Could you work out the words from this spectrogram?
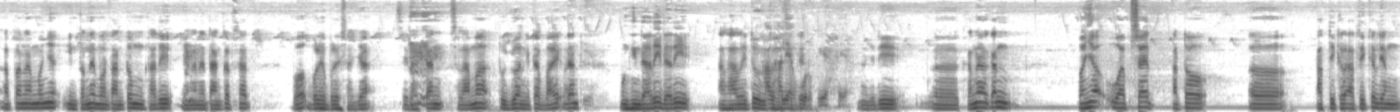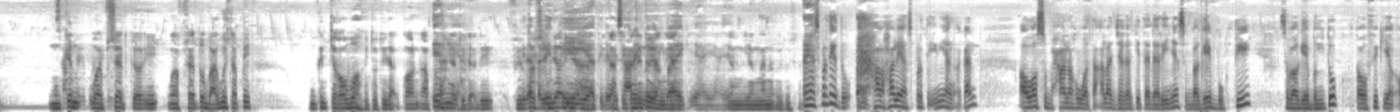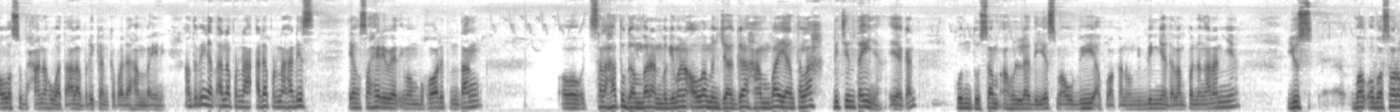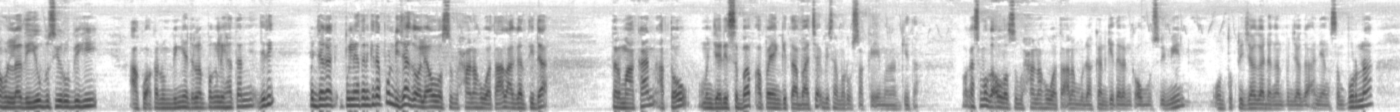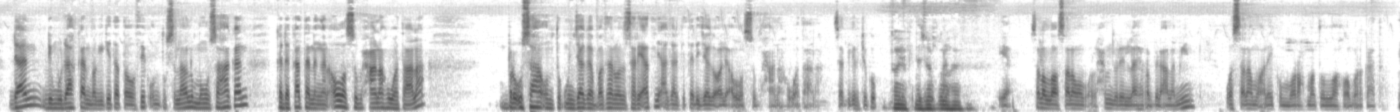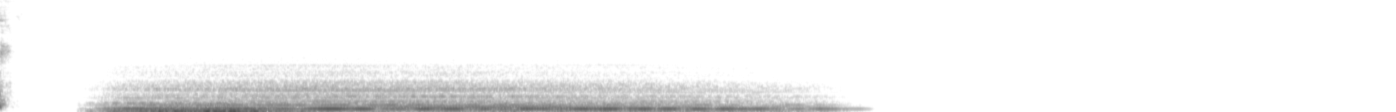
apa namanya internet menurut antum tadi yang anda tangkap saat bahwa boleh-boleh saja silahkan selama tujuan kita baik dan iya. menghindari dari hal-hal itu gitu, hal-hal gitu, yang buruk ya, ya. Nah jadi e, karena kan banyak website atau eh, artikel-artikel yang mungkin website ke website itu bagus tapi mungkin ceroboh gitu tidak kon apa iya, iya. tidak di filter tidak sehingga iya, iya tidak disaring itu yang baik yang, ya, ya, ya. yang yang anu itu. Eh seperti itu hal-hal yang seperti ini yang akan Allah Subhanahu wa taala jaga kita darinya sebagai bukti, sebagai bentuk taufik yang Allah Subhanahu wa taala berikan kepada hamba ini. Antum ingat Anda pernah ada pernah hadis yang sahih riwayat Imam Bukhari tentang oh, salah satu gambaran bagaimana Allah menjaga hamba yang telah dicintainya, iya kan? Kuntu sam'ahu alladhi yasma'u bihi, aku akan membimbingnya dalam pendengarannya. Yus basarahu alladhi yubsiru bihi, aku akan membimbingnya dalam penglihatannya. Jadi penjaga penglihatan kita pun dijaga oleh Allah Subhanahu wa taala agar tidak termakan atau menjadi sebab apa yang kita baca bisa merusak keimanan kita. Maka semoga Allah Subhanahu wa taala mudahkan kita dan kaum muslimin untuk dijaga dengan penjagaan yang sempurna dan dimudahkan bagi kita taufik untuk selalu mengusahakan kedekatan dengan Allah Subhanahu wa taala berusaha untuk menjaga batasan syariatnya agar kita dijaga oleh Allah Subhanahu wa taala. Saya pikir cukup. Ya. Sallallahu alaihi wasallam alhamdulillahirabbil alamin. Wassalamualaikum warahmatullahi wabarakatuh.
